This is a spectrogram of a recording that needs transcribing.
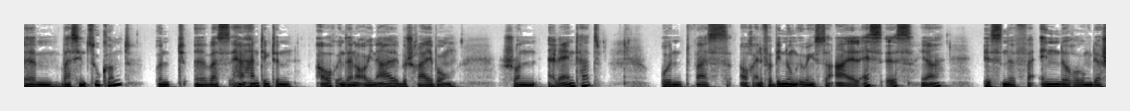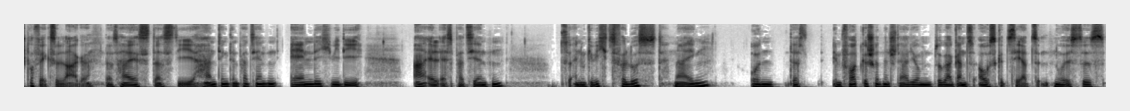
Ähm, was hinzukommt und äh, was Herr Huntington auch in seiner Originalbeschreibung schon erwähnt hat, und was auch eine Verbindung übrigens zur ALS ist, ja, ist eine Veränderung der Stoffwechsellage. Das heißt, dass die Huntington-Patienten ähnlich wie die ALS-Patienten zu einem Gewichtsverlust neigen und das im fortgeschrittenen Stadium sogar ganz ausgezehrt sind. Nur ist es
